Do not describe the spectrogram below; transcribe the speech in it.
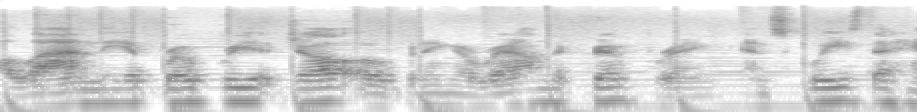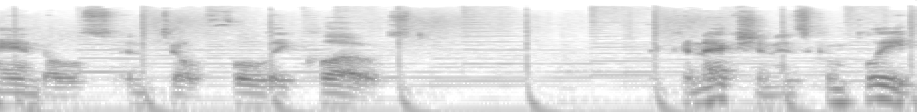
Align the appropriate jaw opening around the crimp ring and squeeze the handles until fully closed. The connection is complete.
